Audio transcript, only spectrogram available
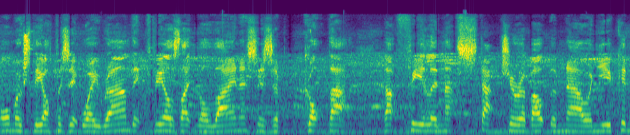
almost the opposite way round. It feels like the Lionesses have got that that feeling, that stature about them now, and you can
